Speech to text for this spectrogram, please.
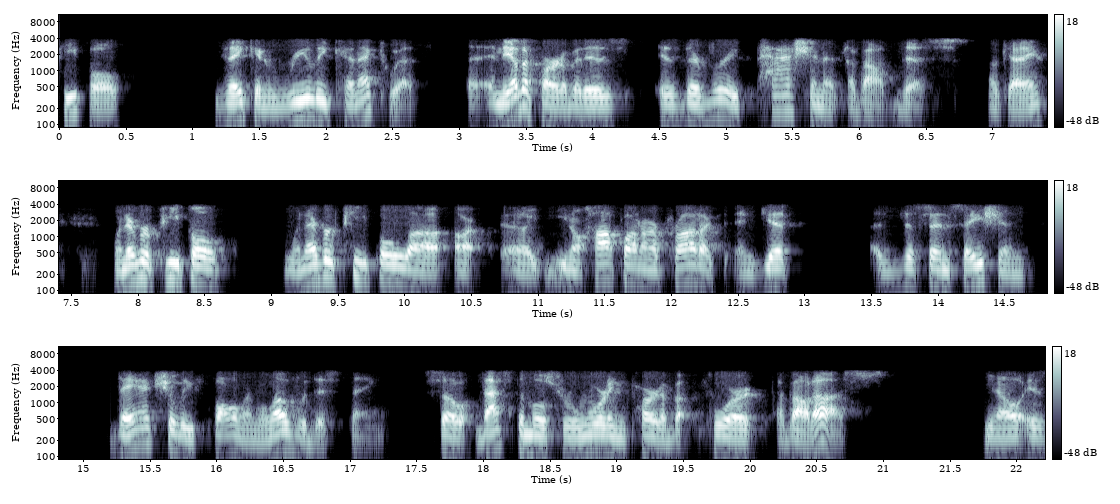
people, they can really connect with. And the other part of it is, is they're very passionate about this. Okay. Whenever people, whenever people, uh, are, uh, you know, hop on our product and get the sensation, they actually fall in love with this thing. So that's the most rewarding part about for about us, you know, is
